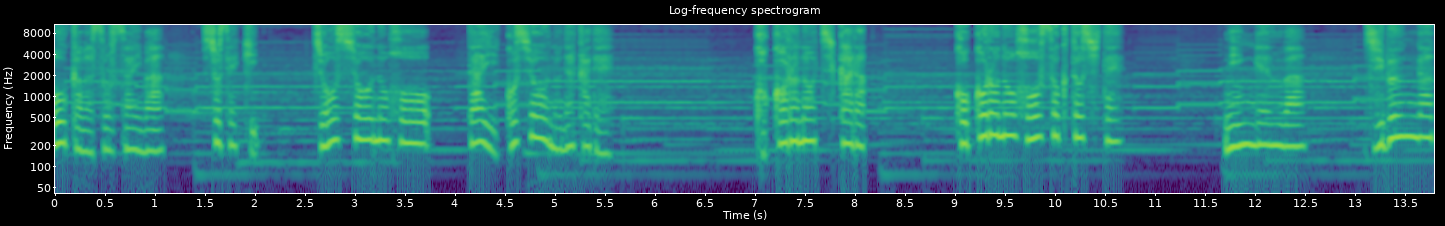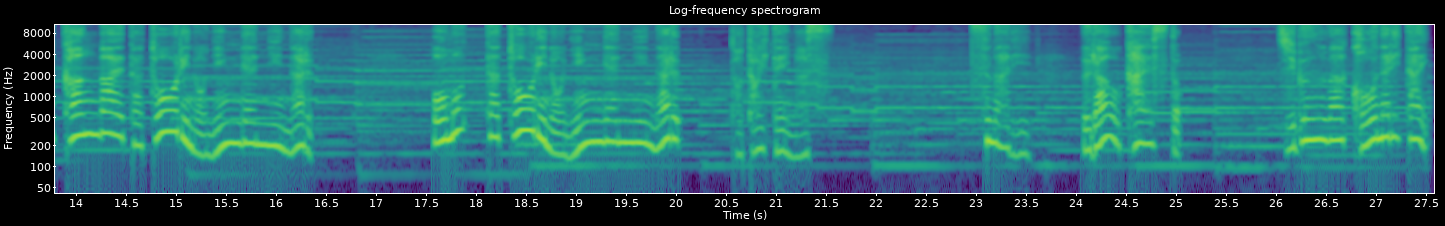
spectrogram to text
大川総裁は書籍上昇の法第5章の中で心の力心の法則として人間は自分が考えた通りの人間になる思った通りの人間になると説いています。つまり裏を返すと自分はこうなりたい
